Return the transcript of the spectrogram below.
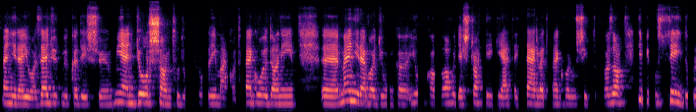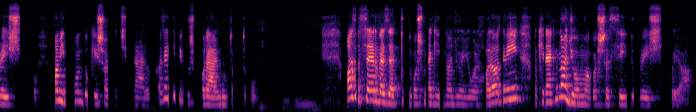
mennyire jó az együttműködésünk, milyen gyorsan tudunk problémákat megoldani, mennyire vagyunk jók abban, hogy egy stratégiát, egy tervet megvalósítunk. Az a tipikus say ratio, amit mondok és amit csinálok. Az egy tipikus morálmutató. Az a szervezet tud most megint nagyon jól haladni, akinek nagyon magas a say ratio-ja.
